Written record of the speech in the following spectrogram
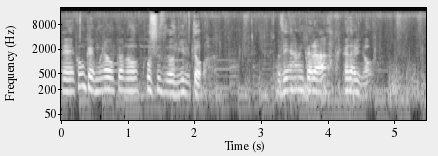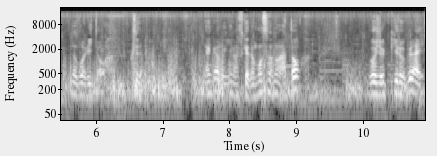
えー、今回村岡のコース図を見ると前半からかなりの上りと下り何回も言いますけどもその後50キロぐらい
